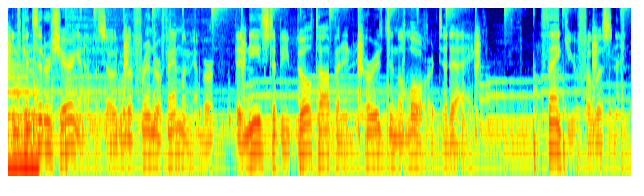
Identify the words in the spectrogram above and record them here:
and consider sharing an episode with a friend or family member that needs to be built up and encouraged in the Lord today. Thank you for listening.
